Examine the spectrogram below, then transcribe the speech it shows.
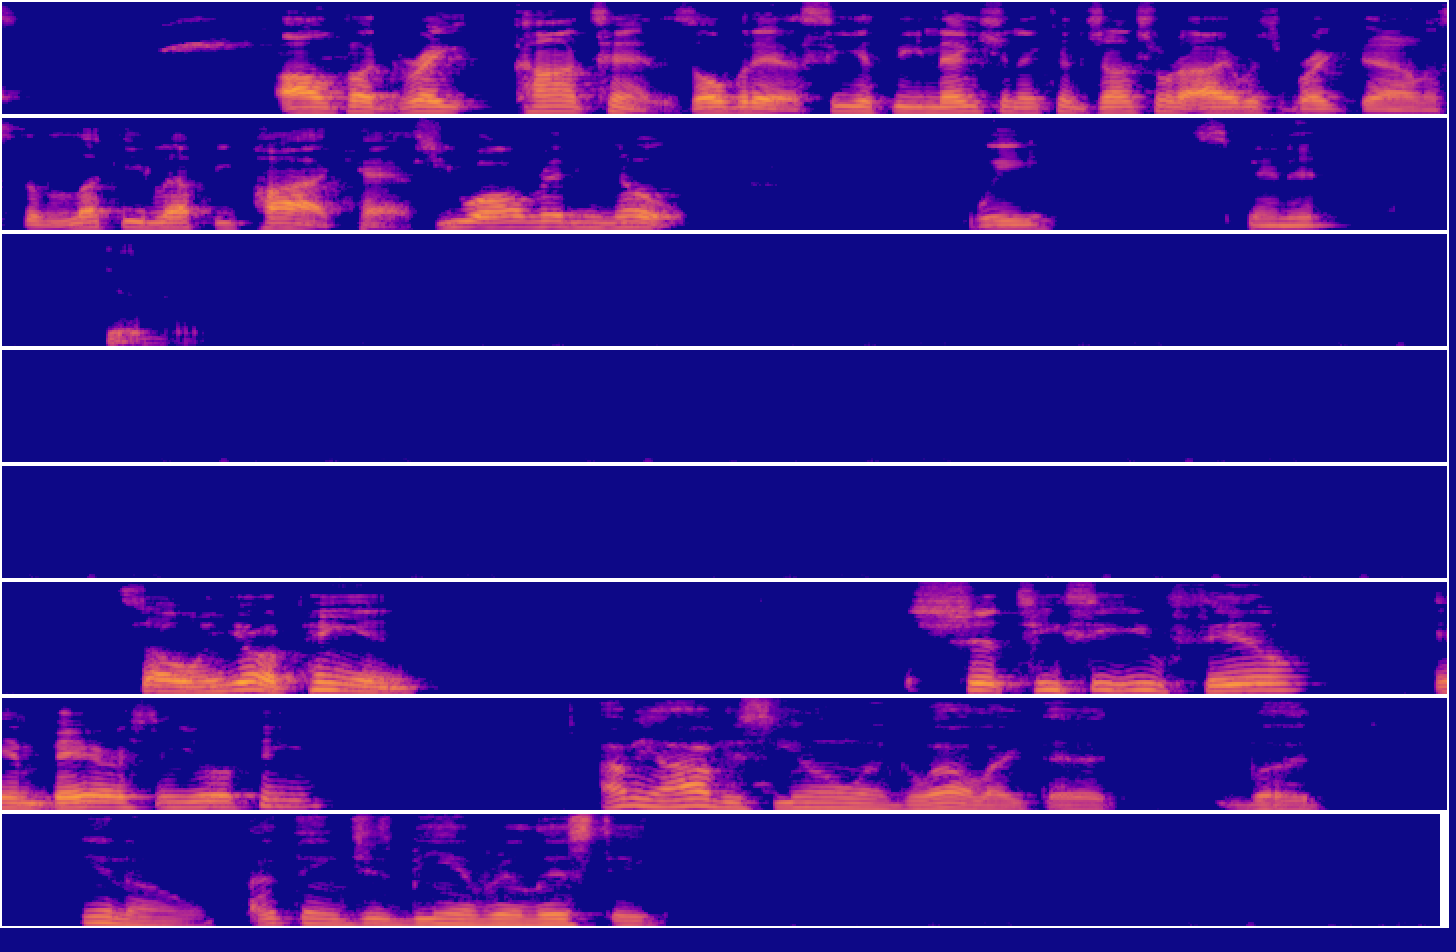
All of our great content is over there. CFB Nation in conjunction with the Irish Breakdown. It's the Lucky Lefty Podcast. You already know we spin it different. So, in your opinion, should TCU feel embarrassed? In your opinion, I mean, obviously you don't want to go out like that, but you know, I think just being realistic.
